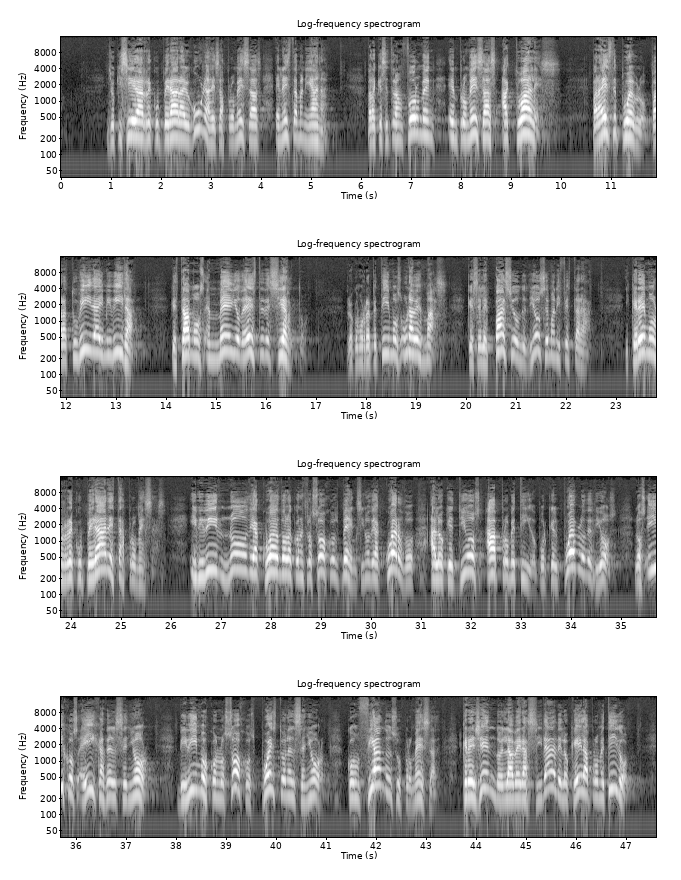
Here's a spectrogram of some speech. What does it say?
Yo quisiera recuperar algunas de esas promesas en esta mañana para que se transformen en promesas actuales para este pueblo, para tu vida y mi vida, que estamos en medio de este desierto. Pero como repetimos una vez más, que es el espacio donde Dios se manifestará. Y queremos recuperar estas promesas y vivir no de acuerdo a lo que nuestros ojos ven, sino de acuerdo a lo que Dios ha prometido. Porque el pueblo de Dios, los hijos e hijas del Señor, vivimos con los ojos puestos en el Señor, confiando en sus promesas, creyendo en la veracidad de lo que Él ha prometido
